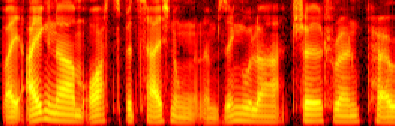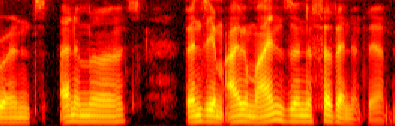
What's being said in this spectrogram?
bei Eigennamen, Ortsbezeichnungen im Singular, Children, Parents, Animals, wenn sie im allgemeinen Sinne verwendet werden.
